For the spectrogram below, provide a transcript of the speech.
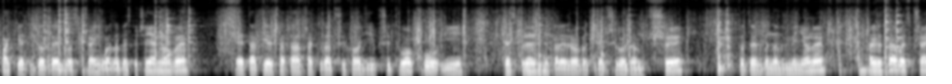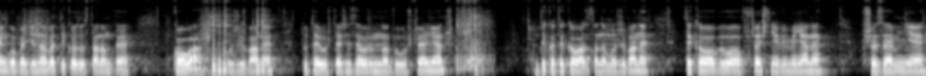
pakiet do tego sprzęgła, zabezpieczenia nowe, ta pierwsza tarcza, która przychodzi przy tłoku i te sprężyny talerzowe, które przychodzą trzy, to też będą wymienione. Także całe sprzęgło będzie nowe, tylko zostaną te koła używane. Tutaj już też jest założony nowy uszczelniacz, tylko te koła zostaną używane. Te koło było wcześniej wymieniane przeze mnie,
